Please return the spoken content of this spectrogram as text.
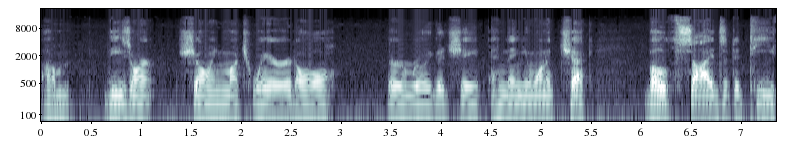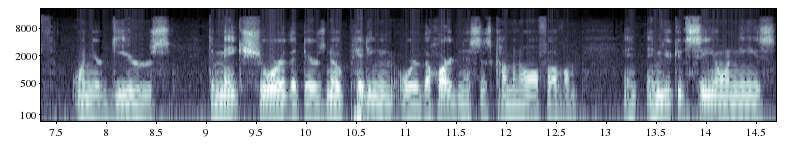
Um, these aren't showing much wear at all they're in really good shape. And then you want to check both sides of the teeth on your gears to make sure that there's no pitting or the hardness is coming off of them. And, and you could see on these,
